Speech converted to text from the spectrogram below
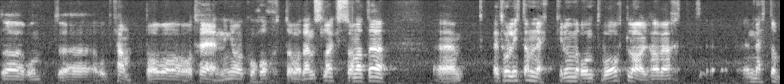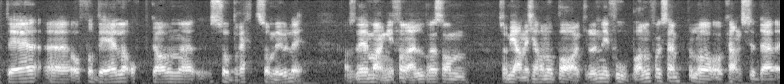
Rundt, uh, rundt kamper og, og treninger og kohorter og den slags. Sånn at det, uh, Jeg tror litt av nøkkelen rundt vårt lag har vært nettopp det uh, å fordele oppgavene så bredt som mulig. Altså Det er mange foreldre som, som gjerne ikke har noe bakgrunn i fotballen f.eks., og, og kanskje der,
